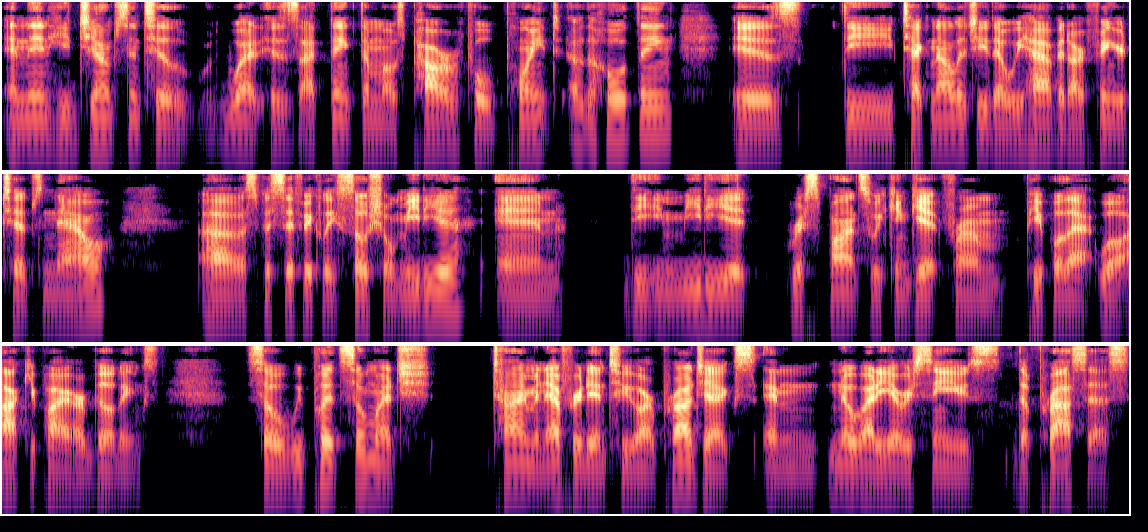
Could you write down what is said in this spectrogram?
And then he jumps into what is, I think, the most powerful point of the whole thing is the technology that we have at our fingertips now, uh, specifically social media and the immediate response we can get from people that will occupy our buildings. So we put so much time and effort into our projects and nobody ever sees the process.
